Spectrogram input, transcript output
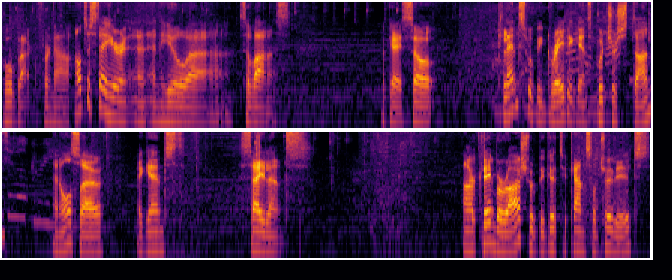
Pull back for now. I'll just stay here and, and heal uh, Sylvanas. Okay, so Cleanse would be great against Butcher Stun and also against Silence. Arcane Barrage would be good to cancel tributes.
